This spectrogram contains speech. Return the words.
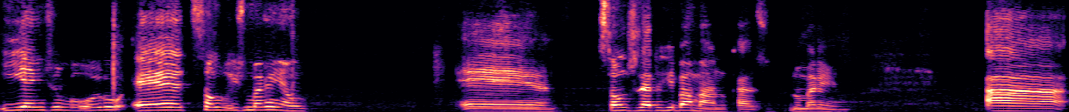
e a Andy Louro é de São Luís do Maranhão. É, são José do Ribamar, no caso, no Maranhão. Ah,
